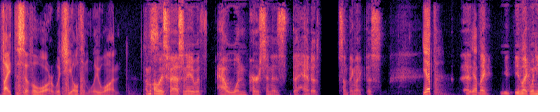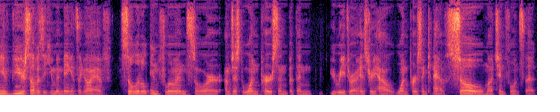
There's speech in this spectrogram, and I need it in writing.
fight the Civil War, which he ultimately won. I'm always fascinated with how one person is the head of something like this. Yep, Uh, Yep. Like, you, you- like when you view yourself as a human being, it's like, oh, I have so little influence, or I'm just one person. But then you read throughout history how one person can have so much influence that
